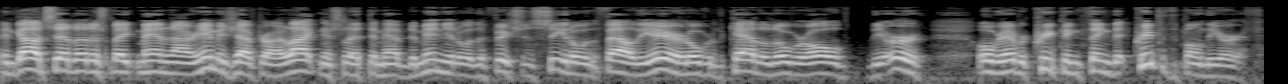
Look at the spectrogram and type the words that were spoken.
And God said, Let us make man in our image after our likeness. Let them have dominion over the fish of the sea, and over the fowl of the air, and over the cattle, and over all the earth, over every creeping thing that creepeth upon the earth.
